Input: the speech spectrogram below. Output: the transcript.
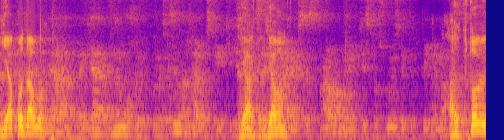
я подав. питання Я не можу відповісти, на жаль, оскільки я Як? не Я вам- займаюся справами, які стосуються підпільними А хто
